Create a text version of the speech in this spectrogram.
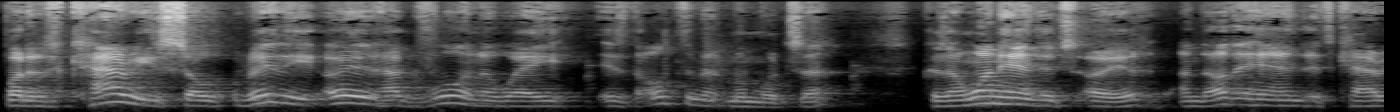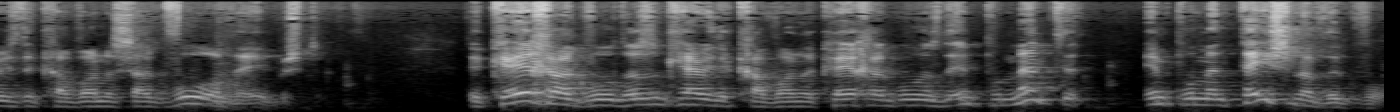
but it carries so really Oyer Hagvul in a way is the ultimate mamutza because on one hand it's Oyer, on the other hand it carries the Kavanas Hagvul of the Eberster. The Keich Hagvul doesn't carry the Kavanah. The Keich Hagvul is the implemented implementation of the Gvul,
